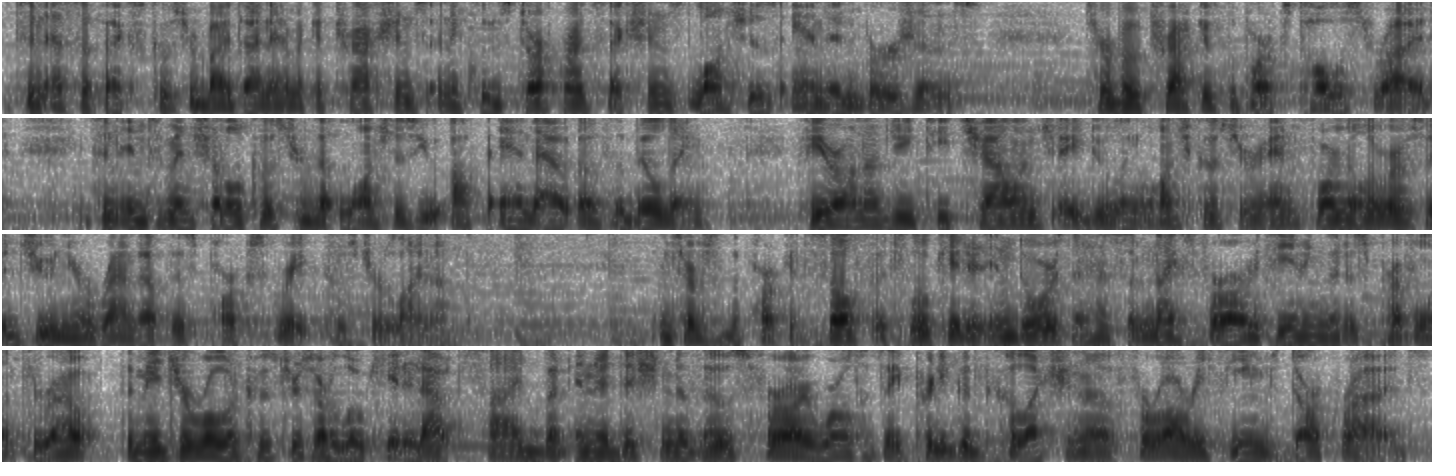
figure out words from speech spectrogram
It's an SFX coaster by Dynamic Attractions and includes dark ride sections, launches, and inversions. Turbo Track is the park's tallest ride. It's an Intamin shuttle coaster that launches you up and out of the building. Fiorano GT Challenge, a dueling launch coaster, and Formula Rossa Junior round out this park's great coaster lineup. In terms of the park itself, it's located indoors and has some nice Ferrari theming that is prevalent throughout. The major roller coasters are located outside, but in addition to those, Ferrari World has a pretty good collection of Ferrari themed dark rides.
